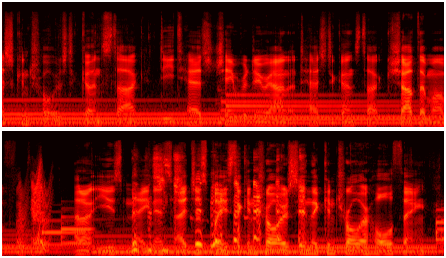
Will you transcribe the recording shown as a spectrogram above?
Attach controllers to gun stock. Detach chambered round. Attached to gun stock. Shot that motherfucker. I don't use magnets. I just place the controllers in the controller hole thing.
